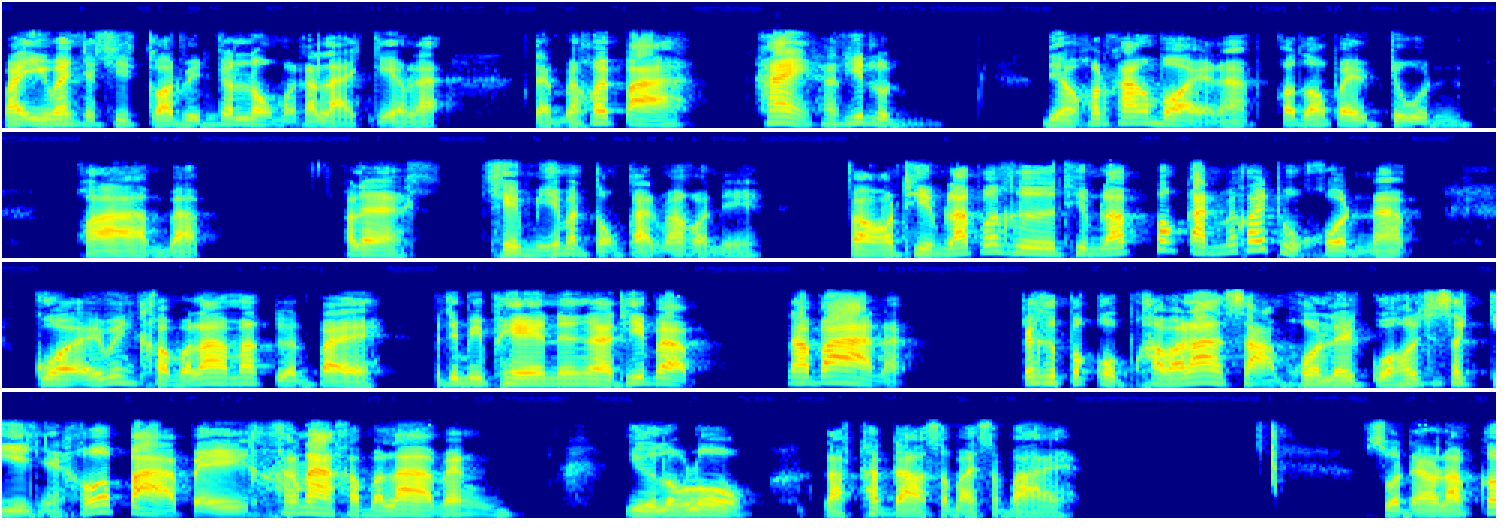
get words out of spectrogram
Mike Evans กับ Chris Godwin ก็ลงมากันหลายเกมแล้ว แต่ไม่ค่อยปาให้ทั้งที่หลุดเดี่ยวค่อนข้างบ่อยนะครับ ก็ต้องไปจูนความแบบเขาเรียกอะไรเคมีให้มันตรงกันมากกว่านี้ ฝั่งของทีมรับก็คือทีมรับป้องกันไม่ค่อยถูกคนนะครับ กลัว Alvin Kamara มากเกินไป มันจะมีเพลย์หนึ่งอะที่แบบหน้าบ้านอะ ก็คือประกบ Kamara 3คนเลยกลัวเขาจะสกีนไงเขาก็ปาไปข้างหน้า Kamara แม่งยืนโล่งๆรับทัชดาวสบายๆส่วนแนวรับก็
